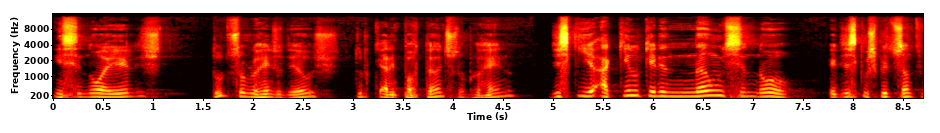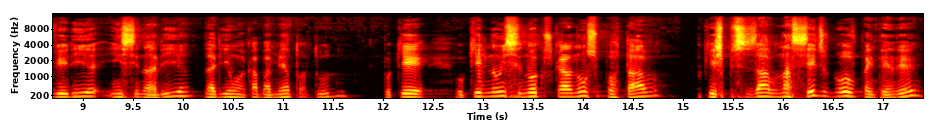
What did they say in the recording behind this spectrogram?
ensinou a eles tudo sobre o reino de Deus, tudo que era importante sobre o reino. Diz que aquilo que ele não ensinou, ele disse que o Espírito Santo viria e ensinaria, daria um acabamento a tudo, porque o que ele não ensinou que os caras não suportavam, porque eles precisavam nascer de novo para entender.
